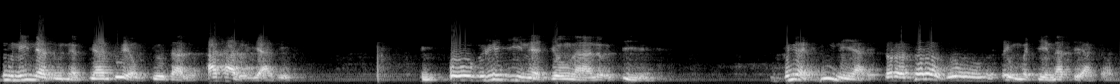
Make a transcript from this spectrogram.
သူနည်းနဲ့သူနဲ့ပြန်တွေ့အောင်ကြိုးစားလို့အားထားလို့ရသေးဒီအိုပရိကြီးနဲ့ကြုံလာလို့ရှိရင် ဘယ်ကကြီးနေရတယ်တော်တော်တော်ကိုစိတ်မကျေနပ်တရားကောင်း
